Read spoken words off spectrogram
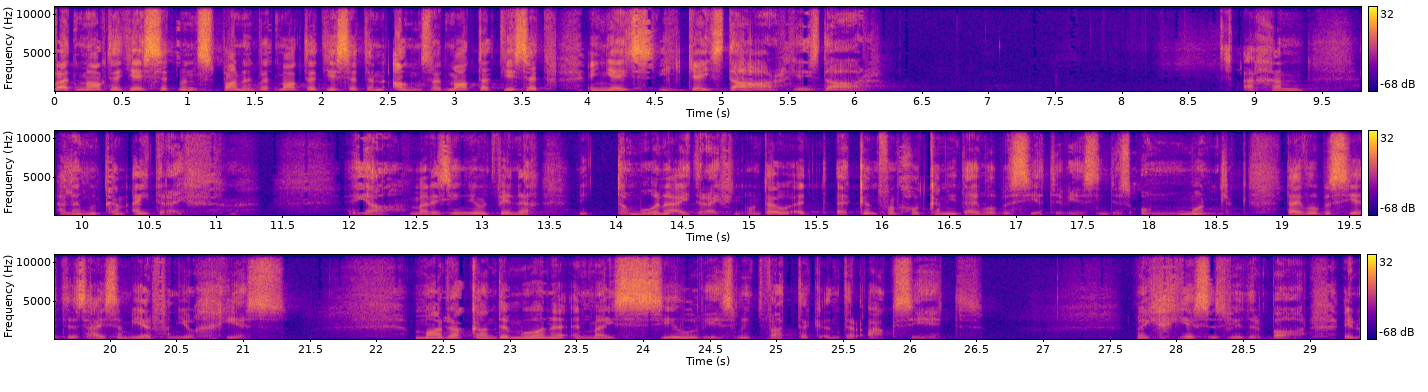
Wat maak dat jy sit met spanning? Wat maak dat jy sit in angs? Wat maak dat jy sit en jy's jy's daar, jy's daar. Ek gaan hulle moet kan uitdryf. Ja, maar dis nie noodwendig nie demone uitdryf nie. Onthou 'n kind van God kan nie duiwel besete wees nie. Dis onmoontlik. Duiwel besete is hy's meer van jou gees. Maar daar kan demone in my siel wees met wat ek interaksie het. My gees is wederbaar en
